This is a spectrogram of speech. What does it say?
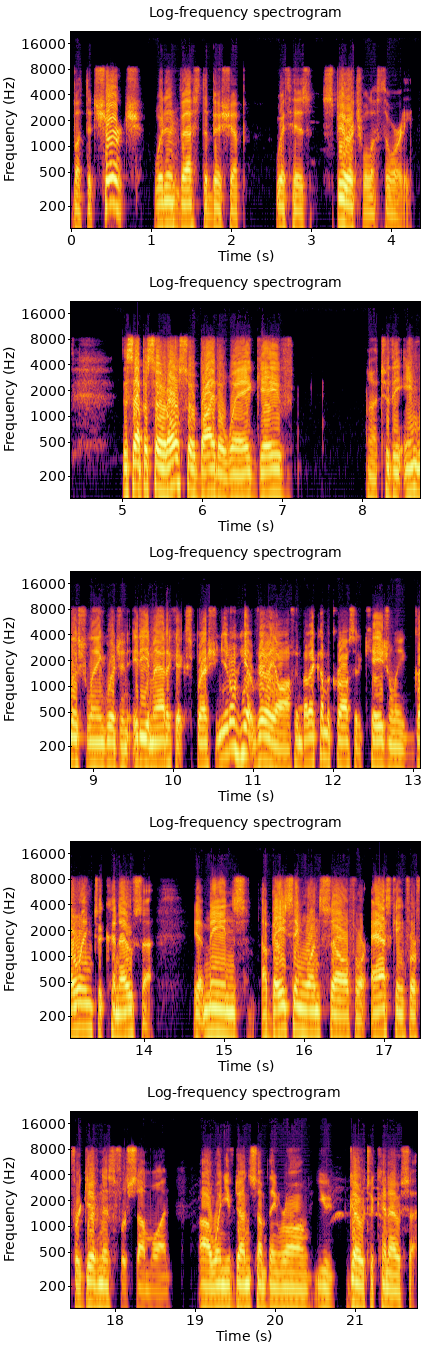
but the church would invest the bishop with his spiritual authority. This episode also, by the way, gave uh, to the English language an idiomatic expression you don't hear it very often, but I come across it occasionally going to Canossa. It means abasing oneself or asking for forgiveness for someone. Uh, when you've done something wrong, you go to Canossa.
